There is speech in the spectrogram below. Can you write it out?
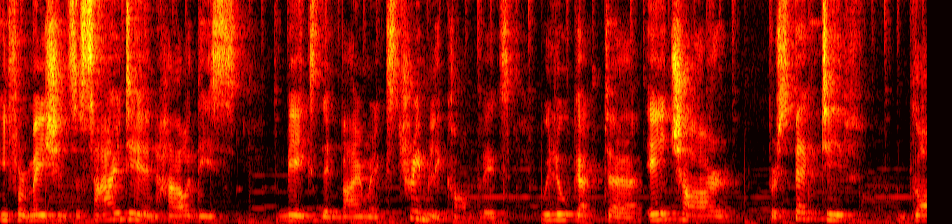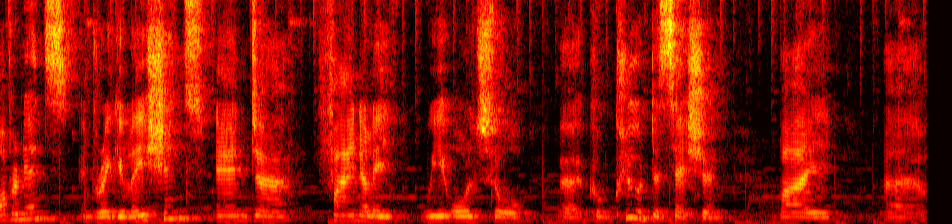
information society and how this makes the environment extremely complex. We look at HR perspective, governance and regulations. And uh, finally, we also uh, conclude the session by uh,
